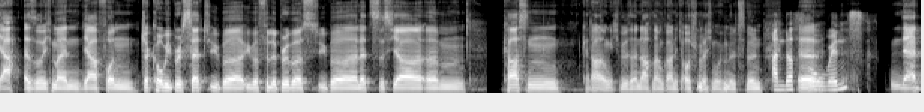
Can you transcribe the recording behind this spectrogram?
ja, also ich meine, ja, von Jacoby Brissett über, über Philip Rivers, über letztes Jahr ähm, Carson, keine Ahnung, ich will seinen Nachnamen gar nicht aussprechen, um Himmels Willen. Underthrow Äh, wins. Ja,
